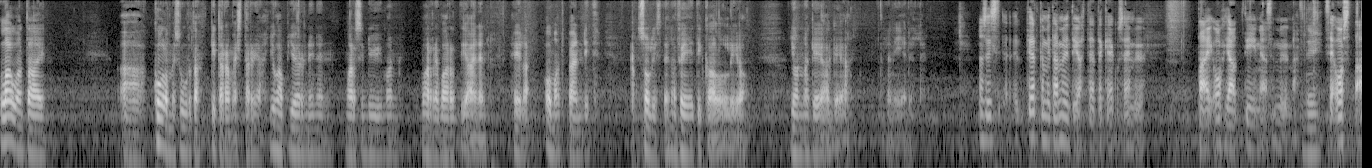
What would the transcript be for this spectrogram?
lauantai kolme suurta kitaramestaria, Juha Björninen, Marsi Nyyman, Varre Vartiainen, heillä omat bändit solisteina Veeti Kallio, Jonna Geagea ja niin edelleen. No siis, tiedätkö mitä myyntijohtaja tekee, kun se ei myy? Tai ohjaa tiimiä se myymään. Niin. Se ostaa.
